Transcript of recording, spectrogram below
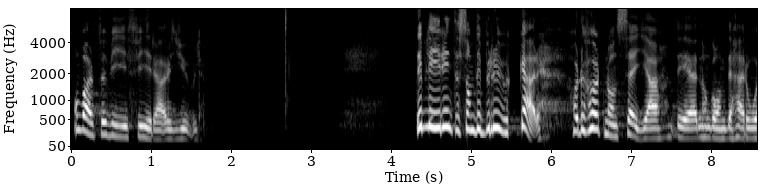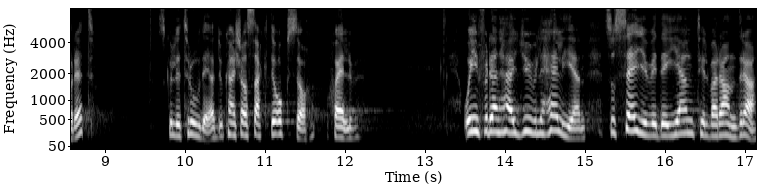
om varför vi firar jul. Det blir inte som det brukar. Har du hört någon säga det någon gång det här året? Skulle tro det. Du kanske har sagt det också själv. Och inför den här julhelgen så säger vi det igen till varandra.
